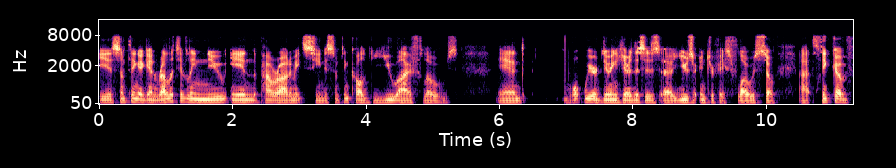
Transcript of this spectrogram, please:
is something again relatively new in the Power Automate scene is something called UI flows. And what we are doing here, this is uh, user interface flows. So uh, think of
